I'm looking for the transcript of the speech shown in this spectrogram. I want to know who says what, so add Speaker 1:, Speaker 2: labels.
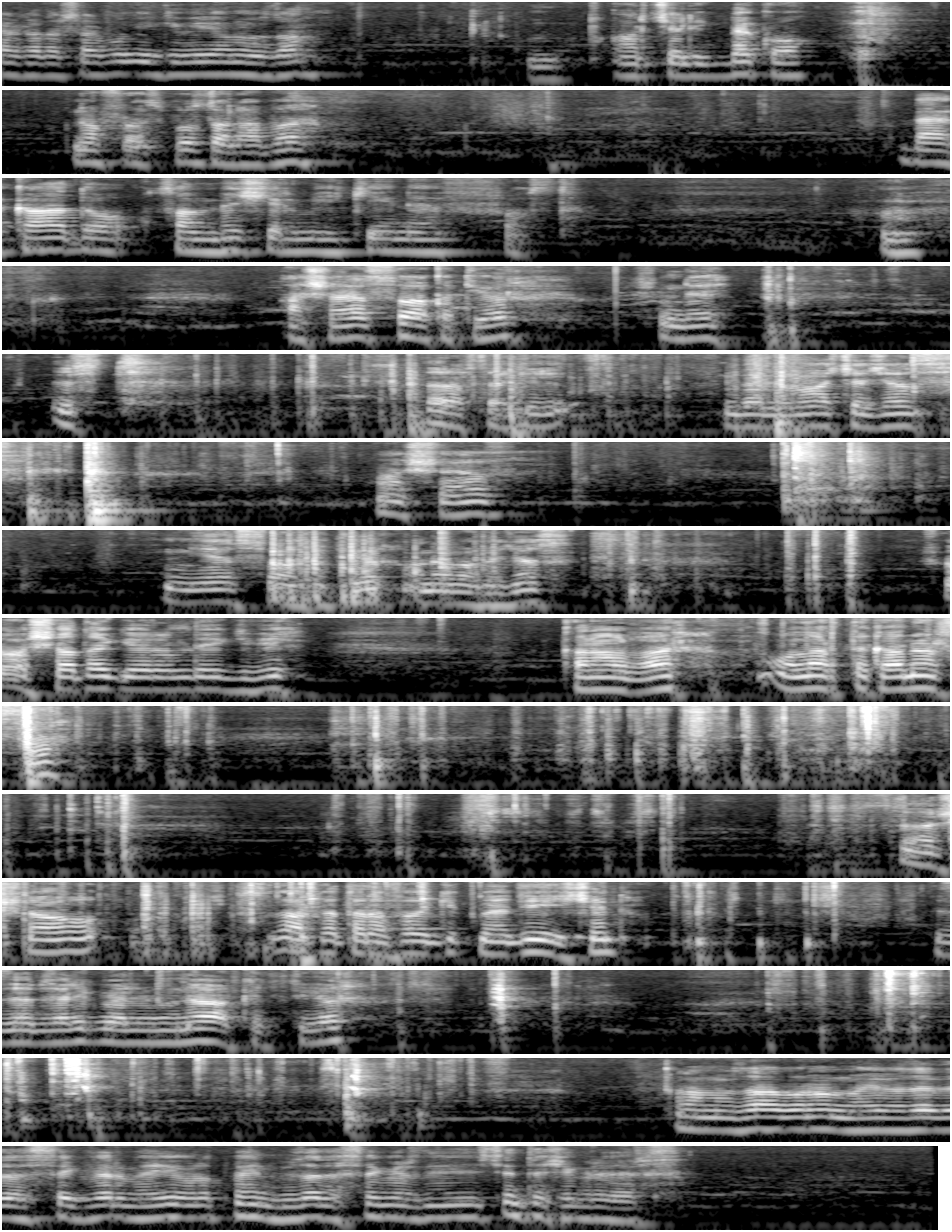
Speaker 1: Arkadaşlar bugünkü videomuzda Arçelik Beko Nofros buzdolabı BK 9522 Nefrost. Aşağıya su akıtıyor. Şimdi üst taraftaki bölümü açacağız. Aşağı niye su akıtıyor ona bakacağız. Şu aşağıda görüldüğü gibi kanal var. Onlar tıkanırsa aşağı arka tarafa gitmediği için zebzelik bölümüne akıtıyor. Kanalımıza abone olmayı ve de destek vermeyi unutmayın. Bize destek verdiğiniz için teşekkür ederiz.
